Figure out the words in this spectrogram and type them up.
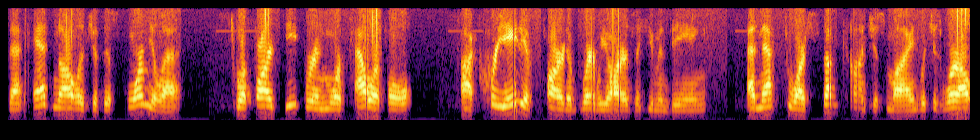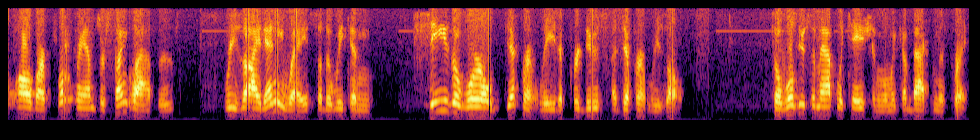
that head knowledge of this formula, to a far deeper and more powerful, uh, creative part of where we are as a human being, and that's to our subconscious mind, which is where all, all of our programs or sunglasses reside anyway, so that we can see the world differently to produce a different result. So we'll do some application when we come back from this break.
